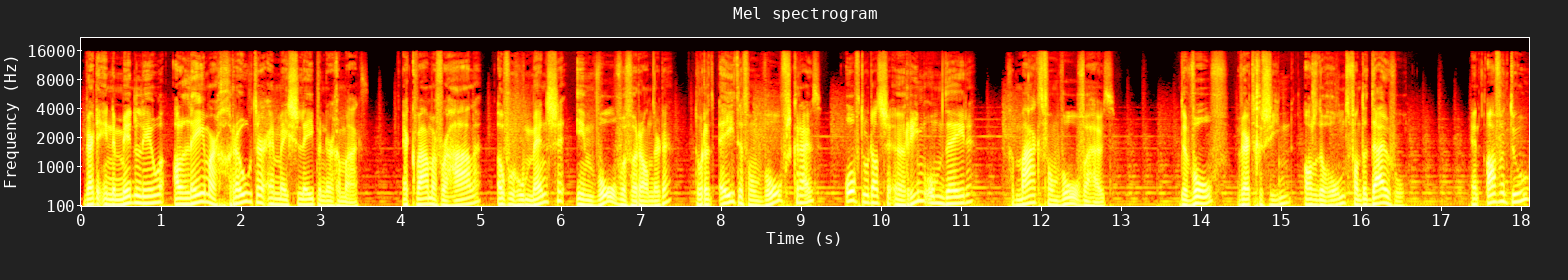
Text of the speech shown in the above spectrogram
werden in de middeleeuwen alleen maar groter en meeslepender gemaakt. Er kwamen verhalen over hoe mensen in wolven veranderden door het eten van wolfskruid of doordat ze een riem omdeden gemaakt van wolvenhuid. De wolf werd gezien als de hond van de duivel. En af en toe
